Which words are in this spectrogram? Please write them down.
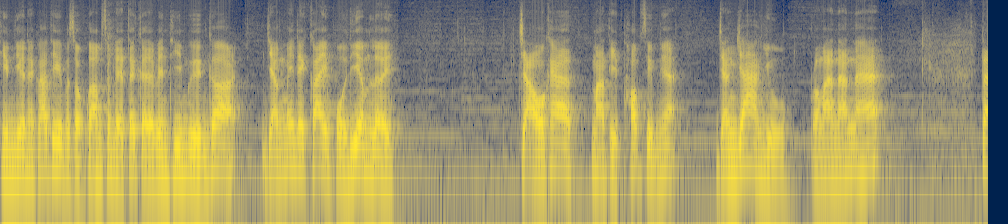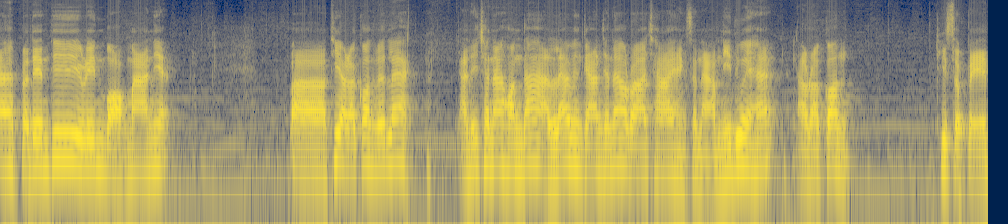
ทีมเดียวนะครับที่ประสบความสำเร็จถ้าเกิดจะเป็นทีมอื่นก็ยังไม่ได้ใกล้โพเดียมเลย จะเอาแค่มาติดท็อป 10เนี่ยยังยากอยู่ประมาณนั้นนะฮะ แต่ประเด็นที่รินบอกมาเนี่ยที่อารากอนเวทแรก อันนี้ชนะ Honda แล้วเป็นการชนะราชาแห่งสนามนี้ด้วยฮะอารากอนที่สเปน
